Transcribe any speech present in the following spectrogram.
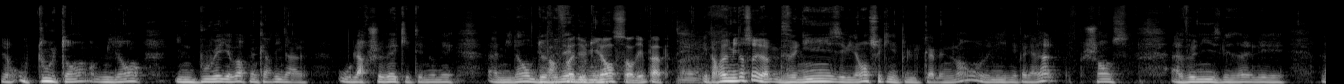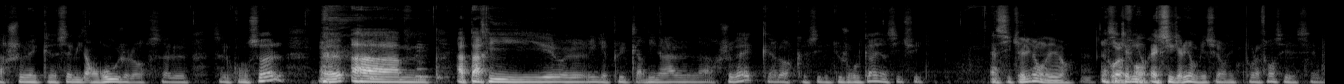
c'est-à-dire où tout le temps, Milan, il ne pouvait y avoir qu'un cardinal, où l'archevêque qui était nommé à Milan devenait Parfois de Milan sort des papes. Et parfois de Milan, c'est Venise, évidemment, ce qui n'est plus le cas maintenant. Venise n'est pas cardinal. Chance à Venise, les- les- l'archevêque s'habille en rouge, alors ça le, ça le console. Euh, à, à Paris, euh, il n'y a plus de cardinal archevêque, alors que c'était toujours le cas, et ainsi de suite. Ainsi qu'à Lyon d'ailleurs. Ainsi qu'à Lyon, bien sûr. Pour la France, c'est.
